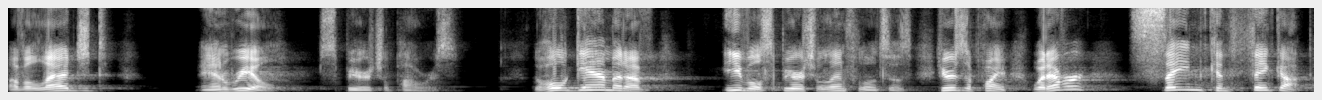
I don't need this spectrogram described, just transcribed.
of alleged and real spiritual powers. The whole gamut of evil spiritual influences. Here's the point whatever Satan can think up,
